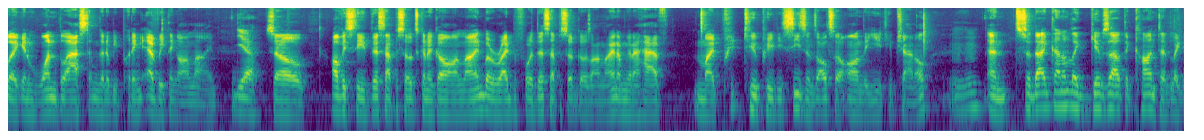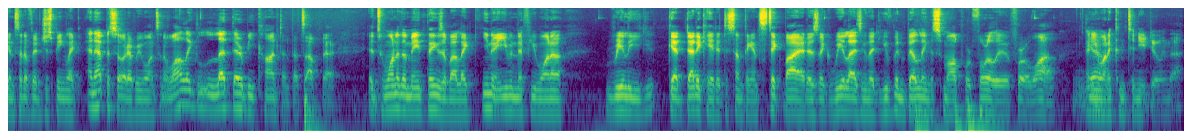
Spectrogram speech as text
like in one blast I'm gonna be putting everything online. yeah, So obviously this episode's gonna go online, but right before this episode goes online, I'm gonna have my pre- two previous seasons also on the YouTube channel, mm-hmm. and so that kind of like gives out the content. Like instead of it just being like an episode every once in a while, like let there be content that's up there. It's one of the main things about like you know even if you want to really get dedicated to something and stick by it is like realizing that you've been building a small portfolio for a while and Yeah. you want to continue doing that.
